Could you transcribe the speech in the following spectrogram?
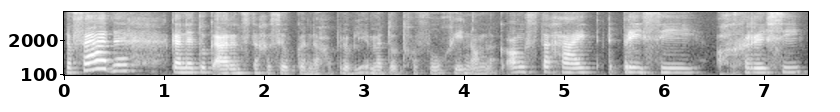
Nou verder kan dit ook ernstige sielkundige probleme tot gevolg hê, naamlik angstigheid, depressie, aggressie,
